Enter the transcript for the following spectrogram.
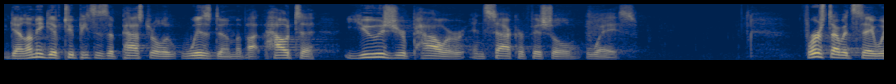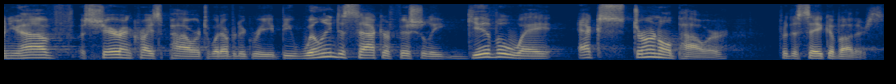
Again, let me give two pieces of pastoral wisdom about how to use your power in sacrificial ways. First, I would say when you have a share in Christ's power to whatever degree, be willing to sacrificially give away external power for the sake of others.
